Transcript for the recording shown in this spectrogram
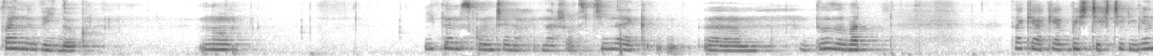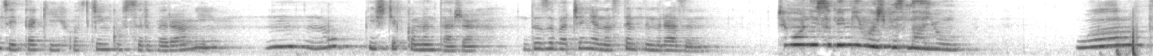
Fajny widok. No. I tym skończymy nasz odcinek. Do zobaczenia. Tak jak jakbyście chcieli więcej takich odcinków z serwerami, piszcie w komentarzach. Do zobaczenia następnym razem. Czemu oni sobie miłość wyznają? What?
